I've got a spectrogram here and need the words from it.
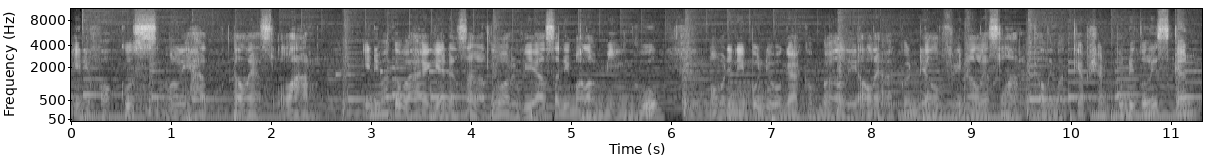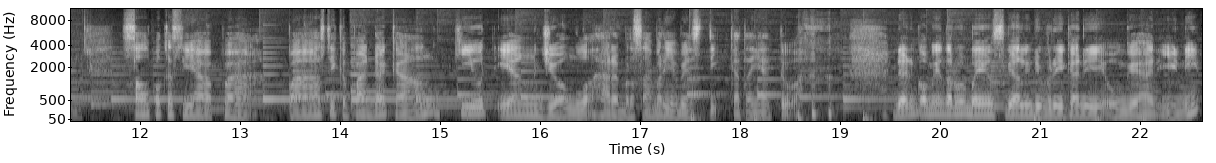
ini fokus melihat ke Leslar. Ini mah kebahagiaan yang sangat luar biasa di malam minggu. Momen ini pun diunggah kembali oleh akun Delvina Leslar. Kalimat caption pun dituliskan, Salpo ke siapa? Pasti kepada Kang cute yang jomblo harap bersabar ya besti katanya tuh. Dan komentar pun banyak sekali diberikan di unggahan ini.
